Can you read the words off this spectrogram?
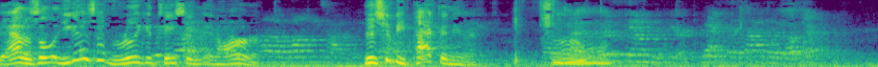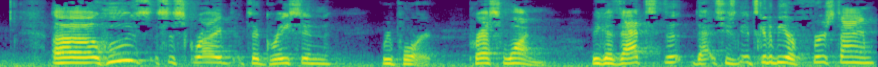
Yeah, there's a, you guys have really good taste in, in horror. This should be packed in here. Uh, who's subscribed to Grayson Report? Press one because that's the that she's. It's going to be her first time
